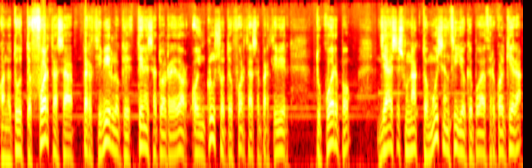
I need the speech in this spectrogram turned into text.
Cuando tú te fuerzas a percibir lo que tienes a tu alrededor o incluso te fuerzas a percibir tu cuerpo, ya ese es un acto muy sencillo que puede hacer cualquiera,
